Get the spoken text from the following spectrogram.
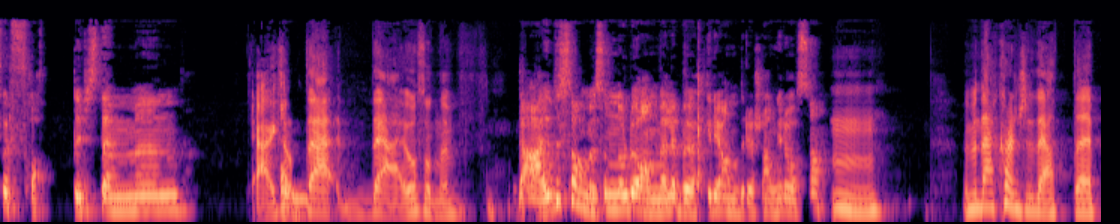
Forfatterstemmen? Ja, ikke sant. Det er, det er, jo sånne Det er jo det samme som når du anmelder bøker i andre sjangere også. Mm. Men det er kanskje det at eh,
